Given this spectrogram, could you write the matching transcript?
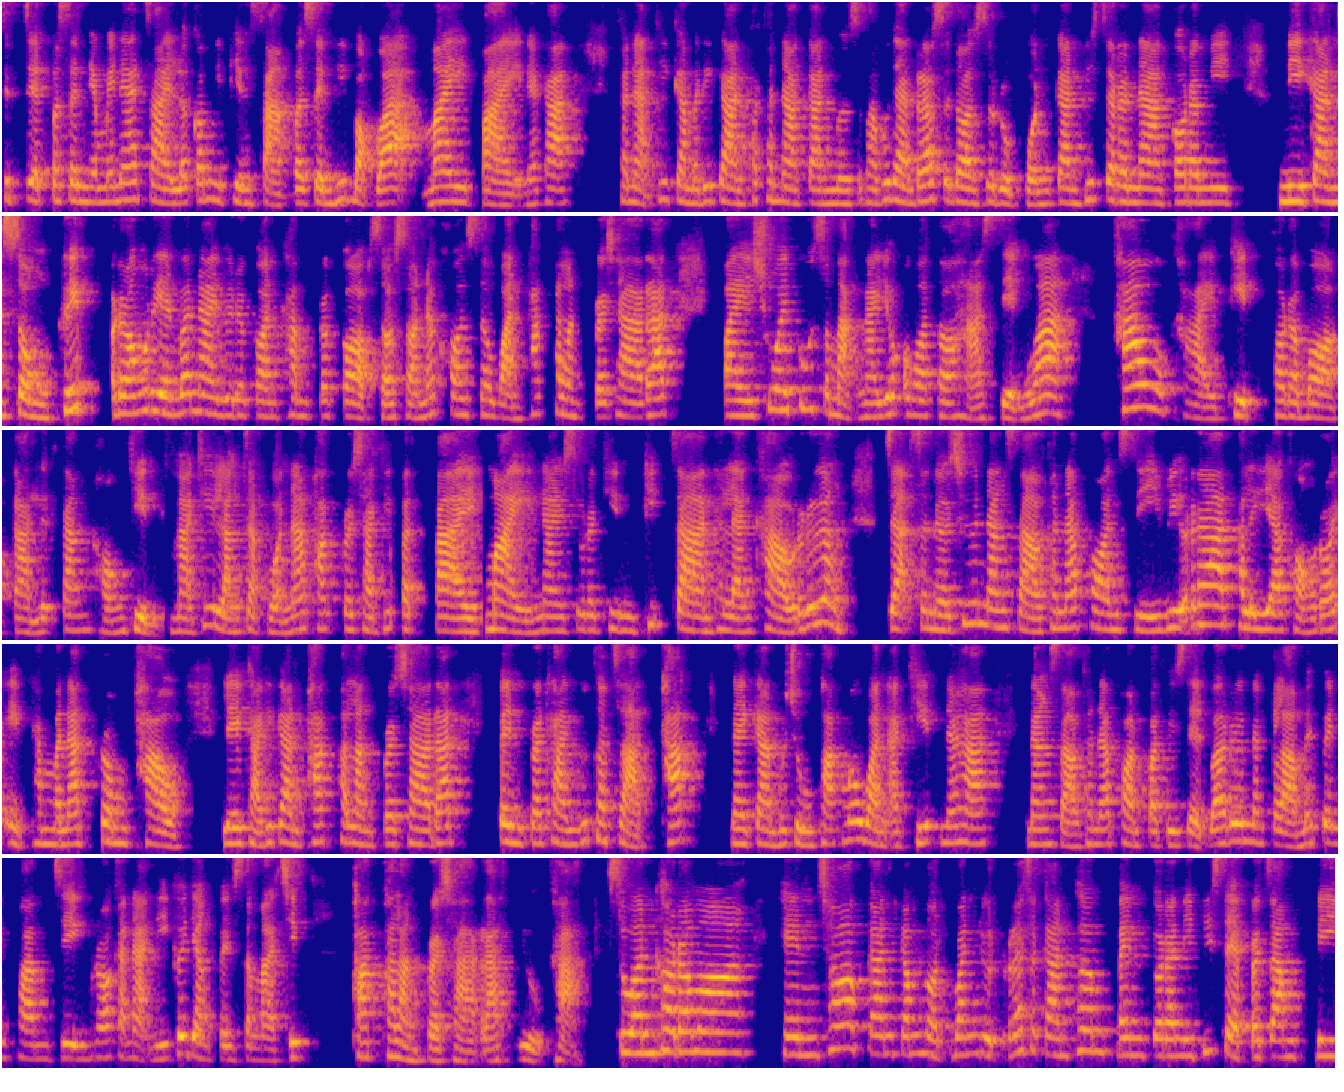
17%ยังไม่แน่ใจแล้วก็มีเพียง 3%ที่บอกว่าไม่ไปนะคะขณะที่กรรมธิการพัฒนาการเมืองสภาผู้แทนราษฎรสรุปผลการพิจารณากรณีมีการส่งคลิปร้องเรียนว่านายวิรกรคำประกอบสสนครสวรรค์พักพลังประชารัฐ ไปช่วยผู้สมัครนายกอบตหาเสียงว่า เข้าข่ายผิดพรบการเลือกตั้งท้องถิ่น มาที่หลังจากหัวหน้าพักประชาธิปไตยใหม่นายสุรทินพิจารณ์แถลงข่าวเรื่อง จะเสนอชื่อนางสาวธนพรศรีวิราชภรรยาของร้อยเอกธรรมนัฐพรมเผ่า เลขาธิการพักพลังประชารัฐ เป็นประธานยุทธศาสตร์พักในการประชุมพักเมื่อวันอาทิตย์นะคะนางสาวธนพรปฏิเสธว่าเรื่องดังกล่าวไม่เป็นความจริง เพราะขณะนี้ก็ยังเป็นสมาชิก พักพลังประชารัฐอยู่ค่ะ ส่วนคอรมอเห็นชอบการกำหนดวันหยุดราชการเพิ่มเป็นกรณีพิเศษประจำปี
